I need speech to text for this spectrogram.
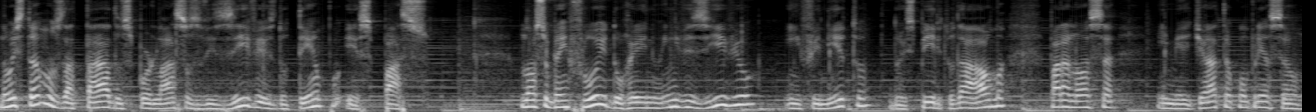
Não estamos atados por laços visíveis do tempo e espaço. Nosso bem flui do reino invisível, infinito, do espírito da alma para nossa imediata compreensão.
